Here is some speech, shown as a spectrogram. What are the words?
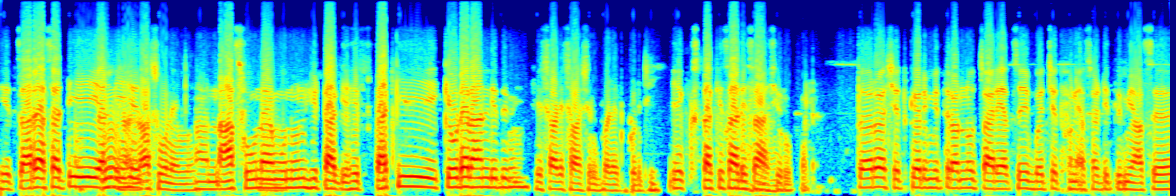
हे चाऱ्यासाठी यांनी हे नास होऊ नये म्हणून. हा, नाश होऊ नये म्हणून ही टाकी हे टाकी केवढ्याला आणली तुम्ही? हे साडेसहाशे रुपयाला एक पडती एक टाकी साडेसहाशे रुपयाला. तर शेतकरी मित्रांनो चाऱ्याचे बचत होण्यासाठी तुम्ही असं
